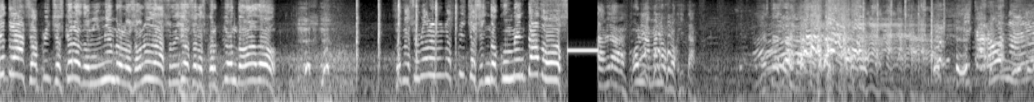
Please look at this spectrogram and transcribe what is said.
¿Qué tranza, pinches caras de mi miembro? Los saluda su dios el escorpión dorado. Se me subieron unos pinches indocumentados. Mira, pon la mano flojita. Este es Picarona, eh.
